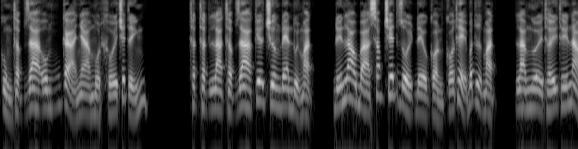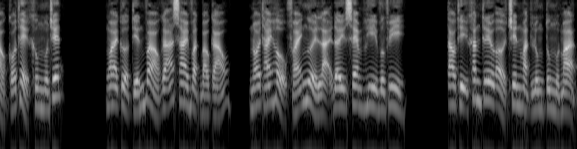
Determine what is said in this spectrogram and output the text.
cùng thập ra ôm cả nhà một khối chết tính. Thật thật là thập ra kia trương đen đuổi mặt, đến lao bà sắp chết rồi đều còn có thể bất lực mặt, làm người thấy thế nào có thể không muốn chết. Ngoài cửa tiến vào gã sai vật báo cáo, nói Thái Hậu phái người lại đây xem Hy Vương Phi. Tào thị khăn thêu ở trên mặt lung tung một mạng,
